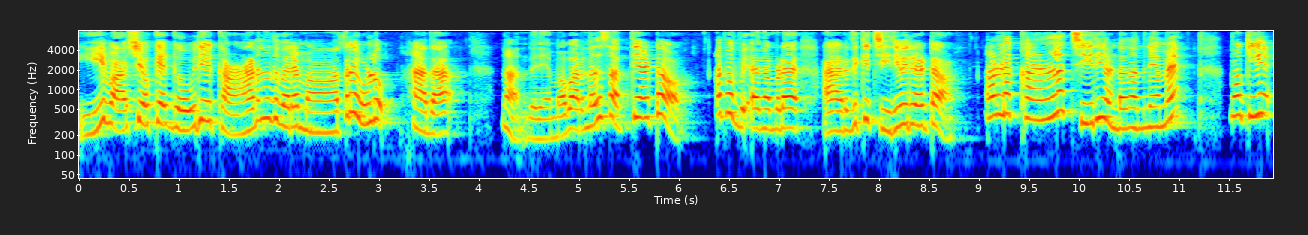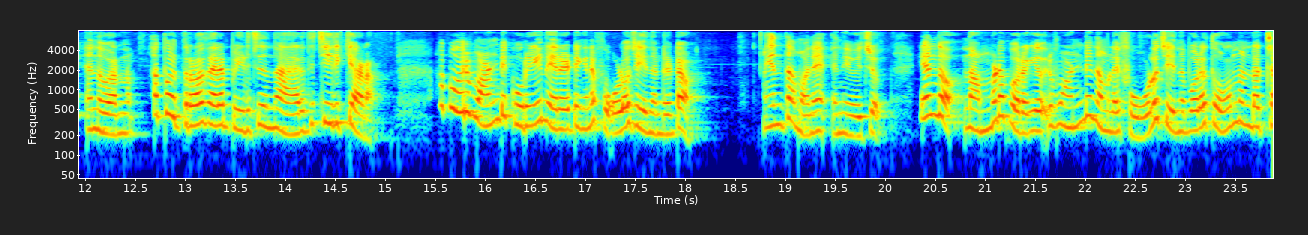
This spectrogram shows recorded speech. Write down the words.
ഈ വാശിയൊക്കെ ഗൗരിയെ കാണുന്നത് വരെ മാത്രമേ ഉള്ളൂ. അതാ നന്ദിനിയമ്മ പറഞ്ഞത് സത്യാട്ടോ അപ്പോൾ നമ്മുടെ ആരതിക്ക് ചിരി വരും കേട്ടോ. അവളുടെ കള്ള ചിരി ഉണ്ടോ നന്ദിനിയമ്മേ? നോക്കിയേ എന്ന് പറഞ്ഞു. അപ്പോൾ ഇത്രയോ നേരം പിടിച്ചു നിന്ന് ആരതി ചിരിക്കാണ് അപ്പോൾ ഒരു വണ്ടി കുറേ നേരമായിട്ട് ഇങ്ങനെ ഫോളോ ചെയ്യുന്നുണ്ട് കേട്ടോ എന്താ മോനെ? എന്ന് ചോദിച്ചു. എന്തോ? നമ്മുടെ പുറകെ ഒരു വണ്ടി നമ്മളെ ഫോളോ ചെയ്യുന്ന പോലെ തോന്നുന്നുണ്ടച്ച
